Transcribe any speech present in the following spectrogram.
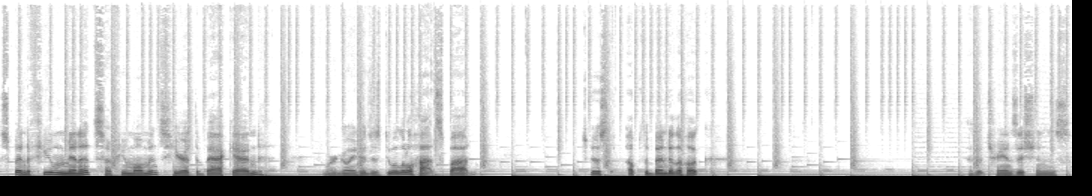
spend a few minutes, a few moments here at the back end. We're going to just do a little hot spot, just up the bend of the hook as it transitions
